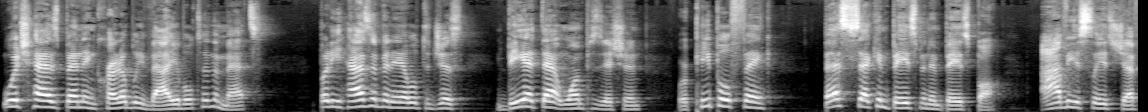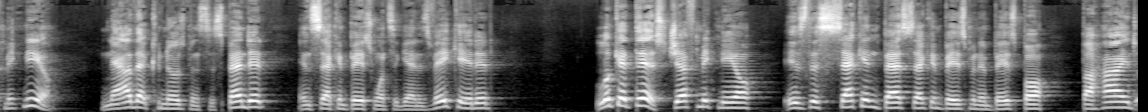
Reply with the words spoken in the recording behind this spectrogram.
which has been incredibly valuable to the Mets, but he hasn't been able to just be at that one position where people think best second baseman in baseball. Obviously, it's Jeff McNeil. Now that Cano's been suspended and second base once again is vacated, look at this. Jeff McNeil is the second best second baseman in baseball behind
